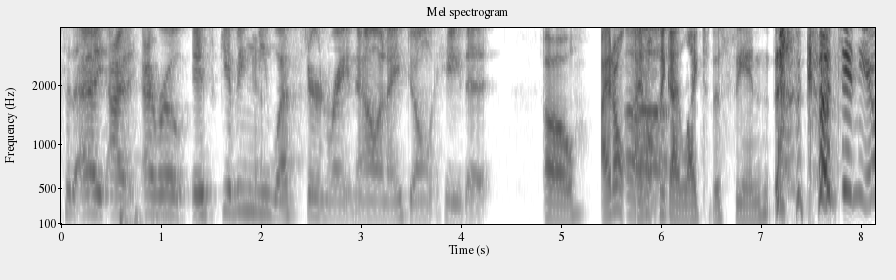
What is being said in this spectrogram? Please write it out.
to the, I, I I wrote it's giving Yeah. me Western right now, and I don't hate it. Oh, I don't. I don't think Uh, I liked this scene. Continue.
